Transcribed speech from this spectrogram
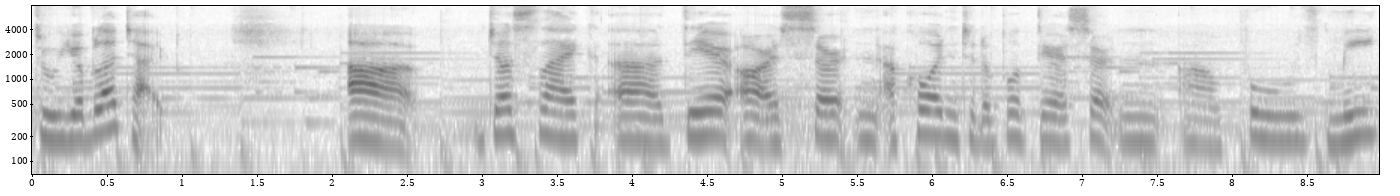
through your blood type. Uh, just like uh, there are certain, according to the book, there are certain um, foods, meat,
